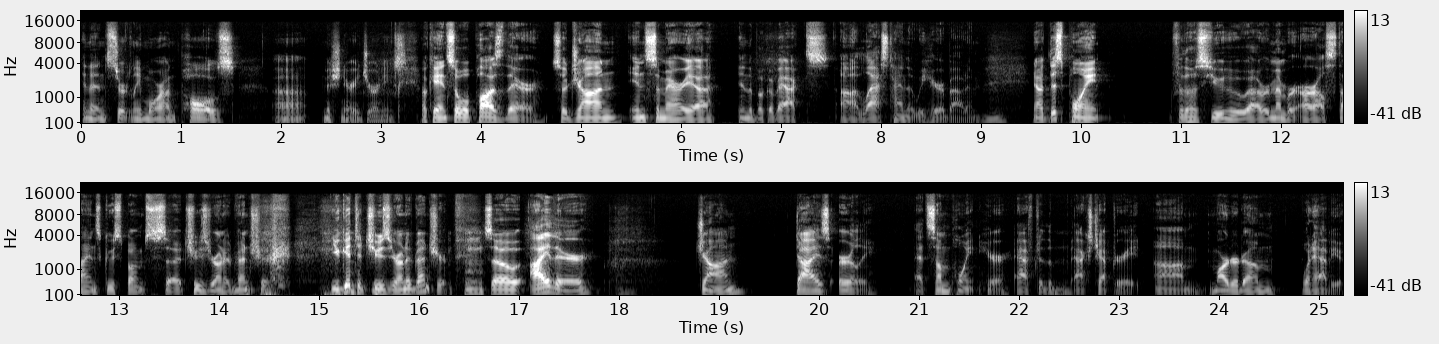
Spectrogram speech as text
and then certainly more on Paul's uh, missionary journeys. Okay, and so we'll pause there. So John in Samaria in the book of Acts, uh, last time that we hear about him. Now at this point, for those of you who uh, remember R.L. Stine's Goosebumps, uh, choose your own adventure. you get to choose your own adventure. so either John dies early at some point here after the Acts chapter eight, um, martyrdom, what have you,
